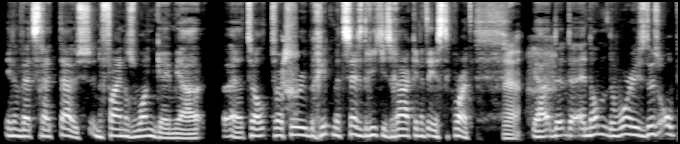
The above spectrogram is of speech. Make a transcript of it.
In een wedstrijd thuis, in de Finals One game, ja. Uh, terwijl, terwijl Curry begint met zes drietjes raken in het eerste kwart. Ja. ja de, de, en dan de Warriors dus op...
